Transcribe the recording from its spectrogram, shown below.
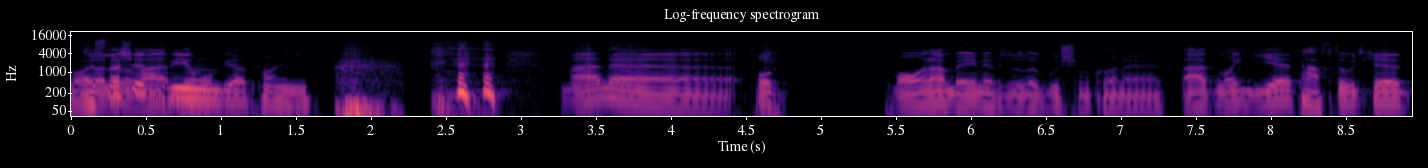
باعث نشد من- ویومون بیاد پایین. من خب مامانم به این اپیزودا گوش می‌کنه. بعد ما یه هفته بود که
